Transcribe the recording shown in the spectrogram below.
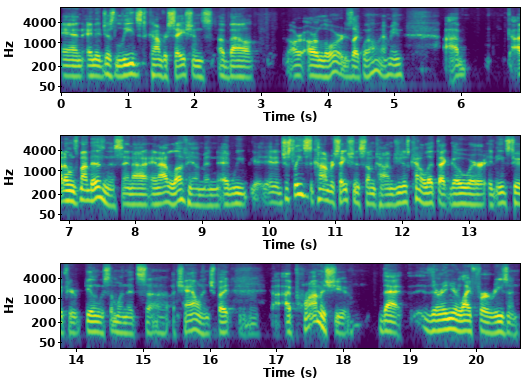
and and it just leads to conversations about our our Lord. Is like, well, I mean, I God owns my business and I and I love him and and we it just leads to conversations sometimes you just kind of let that go where it needs to if you're dealing with someone that's uh, a challenge but mm-hmm. I promise you that they're in your life for a reason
